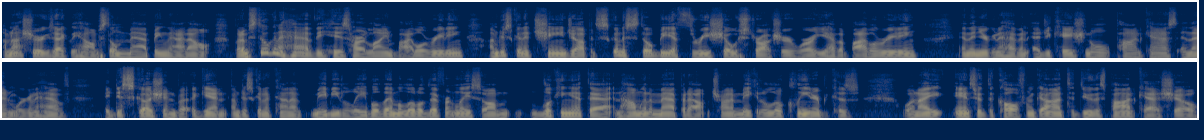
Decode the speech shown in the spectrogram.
I'm not sure exactly how. I'm still mapping that out, but I'm still going to have the His Hardline Bible reading. I'm just going to change up. It's going to still be a three show structure where you have a Bible reading, and then you're going to have an educational podcast, and then we're going to have a discussion. But again, I'm just going to kind of maybe label them a little differently. So I'm looking at that and how I'm going to map it out, I'm trying to make it a little cleaner because when I answered the call from God to do this podcast show,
